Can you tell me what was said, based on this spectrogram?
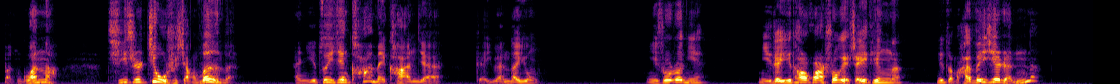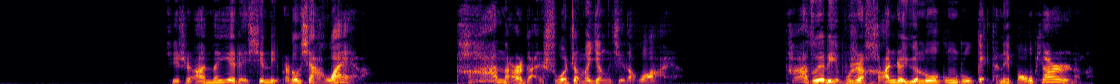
本官呢，其实就是想问问，哎，你最近看没看见这袁大用？你说说你，你这一套话说给谁听呢？你怎么还威胁人呢？其实安德业这心里边都吓坏了，他哪敢说这么硬气的话呀？他嘴里不是含着云罗公主给他那薄片呢吗？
